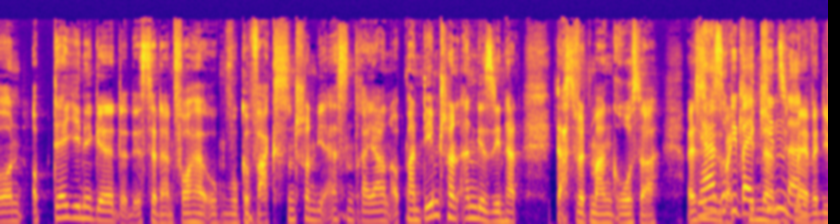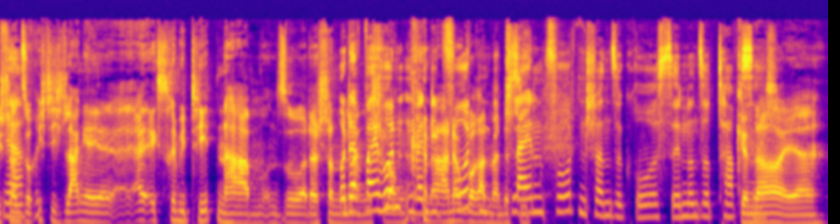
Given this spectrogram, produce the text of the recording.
Und ob derjenige, der ist ja dann vorher irgendwo gewachsen, schon die ersten drei Jahre, ob man dem schon angesehen hat, das wird mal ein großer. Weißt ja, du, so, so wie bei Kindern, Kindern, sieht man ja, wenn die ja. schon so richtig lange äh, Extremitäten haben und so oder schon Oder bei Hunden, wenn die Ahnung, Pfoten, die kleinen sieht. Pfoten schon so groß sind und so tapsig. Genau, ja.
